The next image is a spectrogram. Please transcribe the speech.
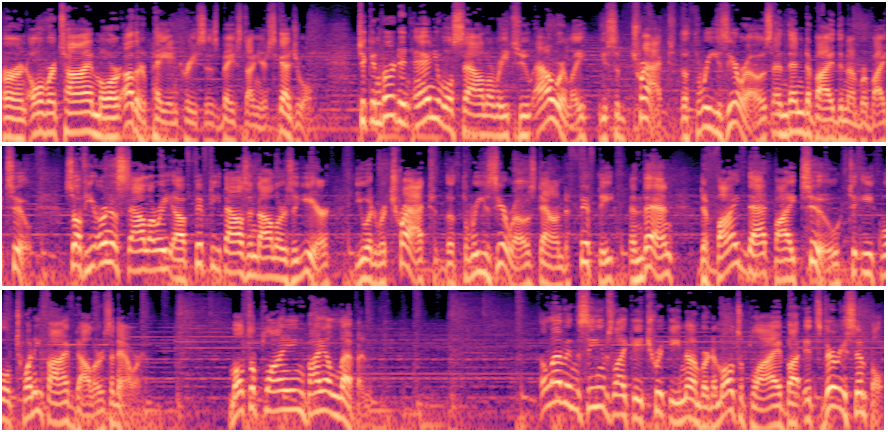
earn overtime, or other pay increases based on your schedule. To convert an annual salary to hourly, you subtract the three zeros and then divide the number by two. So if you earn a salary of $50,000 a year, you would retract the three zeros down to 50 and then divide that by two to equal $25 an hour. Multiplying by 11 11 seems like a tricky number to multiply, but it's very simple.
